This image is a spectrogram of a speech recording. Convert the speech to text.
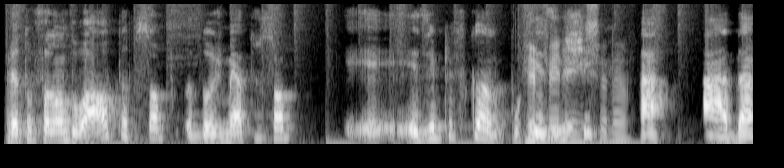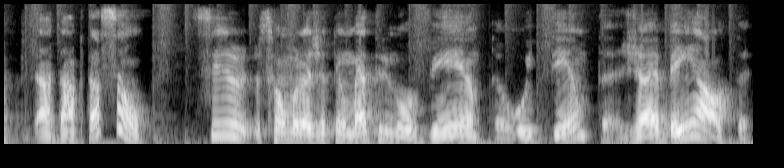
Eu tô falando alta, só 2 metros, só exemplificando, porque existe Referência, né? a adap- a adaptação. Se, se uma mulher já tem 1,90m, 80 já é bem alta.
